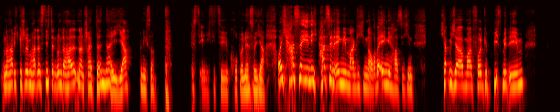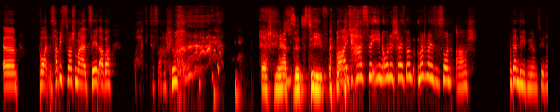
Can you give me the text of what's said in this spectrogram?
und dann habe ich geschrieben, hat es dich denn unterhalten? Dann schreibt er, na ja. Und ich so, "Pff, bist eh nicht die Zielgruppe. Und er so, ja. Oh, ich hasse ihn, ich hasse ihn. Irgendwie mag ich ihn auch, aber irgendwie hasse ich ihn. Ich habe mich ja mal voll gebieft mit ihm. Ähm, boah, das habe ich zwar schon mal erzählt, aber oh, dieses Arschloch. Der Schmerz sitzt tief. Oh, ich hasse ihn ohne Scheiß. Man- Manchmal ist es so ein Arsch. Und dann lieben wir uns wieder.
